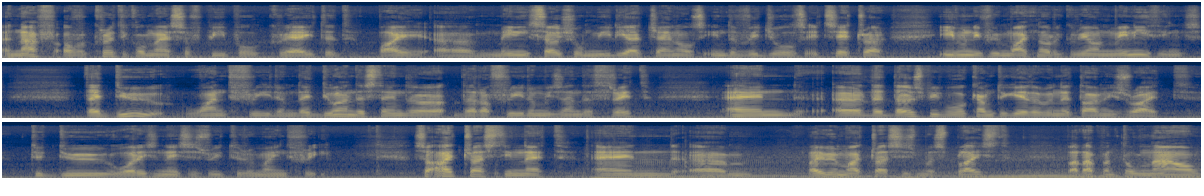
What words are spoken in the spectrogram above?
enough of a critical mass of people created by uh, many social media channels, individuals, etc., even if we might not agree on many things, that do want freedom, they do understand that our, that our freedom is under threat, and uh, that those people will come together when the time is right to do what is necessary to remain free. So I trust in that, and um, maybe my trust is misplaced but up until now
